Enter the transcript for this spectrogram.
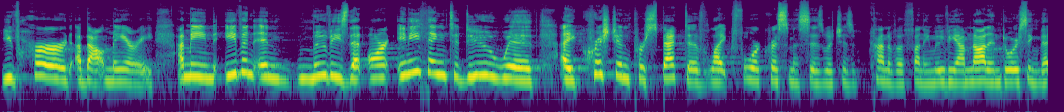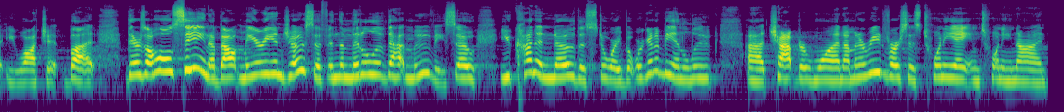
you've heard about Mary. I mean, even in movies that aren't anything to do with a Christian perspective, like Four Christmases, which is kind of a funny movie. I'm not endorsing that you watch it, but there's a whole scene about Mary and Joseph Joseph in the middle of that movie. So you kind of know the story, but we're going to be in Luke uh, chapter 1. I'm going to read verses 28 and 29.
